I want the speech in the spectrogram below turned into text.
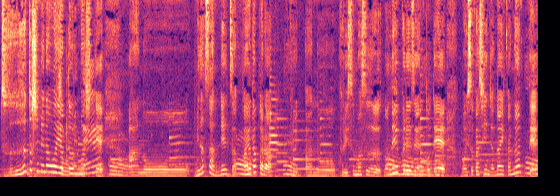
ずーっとしめ縄やっておりまして、そうだね。あのー皆さんね雑貨屋だから、うん。うん。くあのークリスマスのね、うんプレゼントでお忙しいんじゃないかなって、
